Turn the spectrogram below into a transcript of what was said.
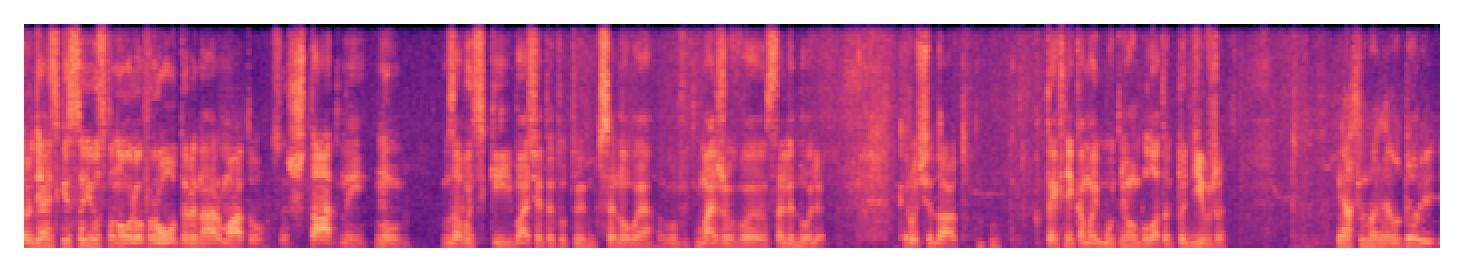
Радянський Союз встановлював роутери на гармату. Це штатний, ну, заводський. Бачите, тут все нове, майже в солідолі. Коротше, да, техніка майбутнього була т- тоді вже. Як в мене готові?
